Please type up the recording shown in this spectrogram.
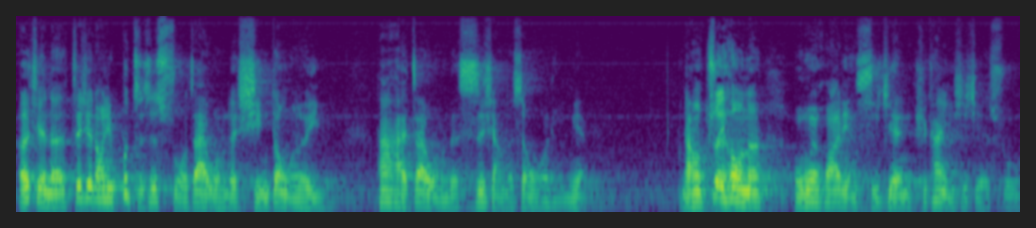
而且呢，这些东西不只是锁在我们的行动而已，它还在我们的思想的生活里面。然后最后呢，我们会花一点时间去看以西结书，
